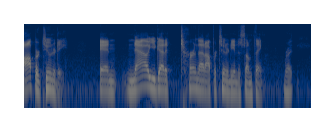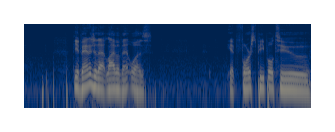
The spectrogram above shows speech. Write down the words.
opportunity. And now you got to turn that opportunity into something. Right. The advantage of that live event was it forced people to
